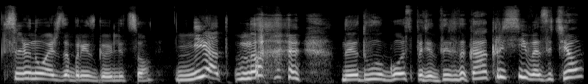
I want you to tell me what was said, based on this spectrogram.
Слюной аж забрызгаю лицо. Нет, но, но я думаю, господи, ты такая красивая, зачем?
